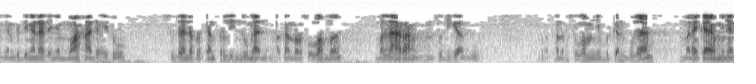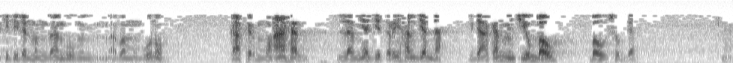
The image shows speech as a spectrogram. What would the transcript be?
dengan dengan adanya muahadah itu sudah mendapatkan perlindungan, bahkan Rasulullah me, melarang untuk diganggu. Bahkan Rasulullah menyebutkan pula mereka yang menyakiti dan mengganggu apa membunuh kafir muahad lam yajid rihal jannah, tidak akan mencium bau bau surga. Nah.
